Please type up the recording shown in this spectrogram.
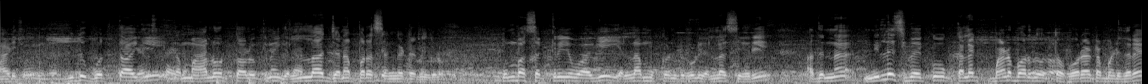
ಮಾಡಿದರು. ಇದು ಗೊತ್ತಾಗಿ ನಮ್ಮ ಆಲೂರು ತಾಲೂಕಿನ ಎಲ್ಲ ಜನಪರ ಸಂಘಟನೆಗಳು. ತುಂಬ ಸಕ್ರಿಯವಾಗಿ ಎಲ್ಲ ಮುಖಂಡರುಗಳು ಎಲ್ಲ ಸೇರಿ ಅದನ್ನು ನಿಲ್ಲಿಸಬೇಕು ಕಲೆಕ್ಟ್ ಮಾಡಬಾರ್ದು ಅಂತ ಹೋರಾಟ ಮಾಡಿದರೆ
